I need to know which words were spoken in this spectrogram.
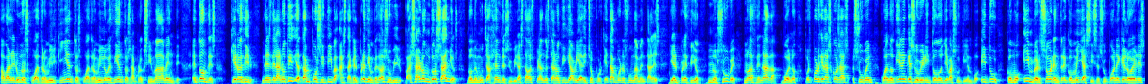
a valer unos 4.500, 4.900 aproximadamente. Entonces, Quiero decir, desde la noticia tan positiva hasta que el precio empezó a subir, pasaron dos años, donde mucha gente si hubiera estado esperando esta noticia habría dicho ¿por qué tan buenos fundamentales y el precio no sube, no hace nada? Bueno, pues porque las cosas suben cuando tienen que subir y todo lleva su tiempo. Y tú, como inversor, entre comillas, si se supone que lo eres,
